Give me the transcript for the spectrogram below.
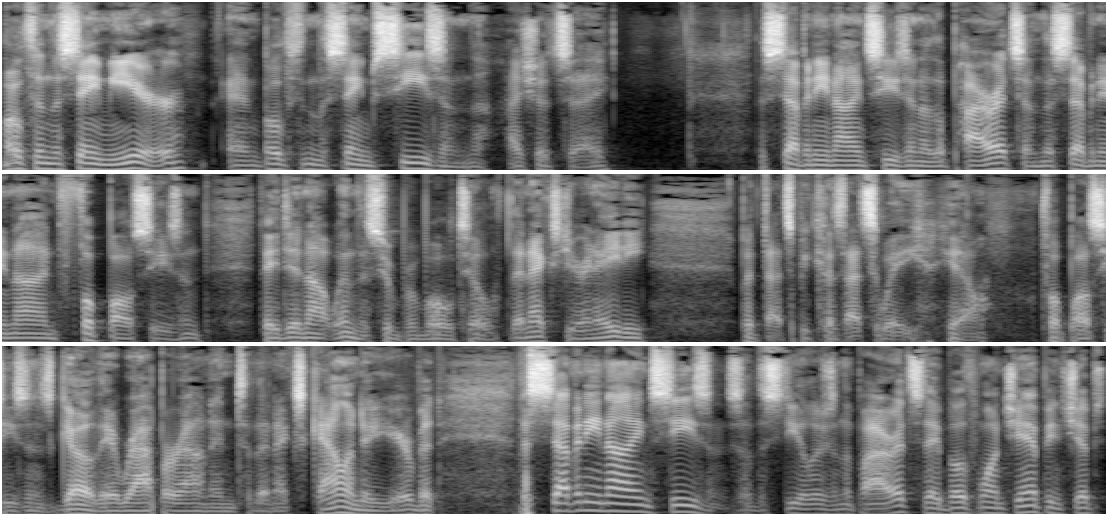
both in the same year and both in the same season, I should say. The 79 season of the Pirates and the 79 football season. They did not win the Super Bowl till the next year in 80, but that's because that's the way, you know, football seasons go. They wrap around into the next calendar year. But the 79 seasons of the Steelers and the Pirates, they both won championships.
